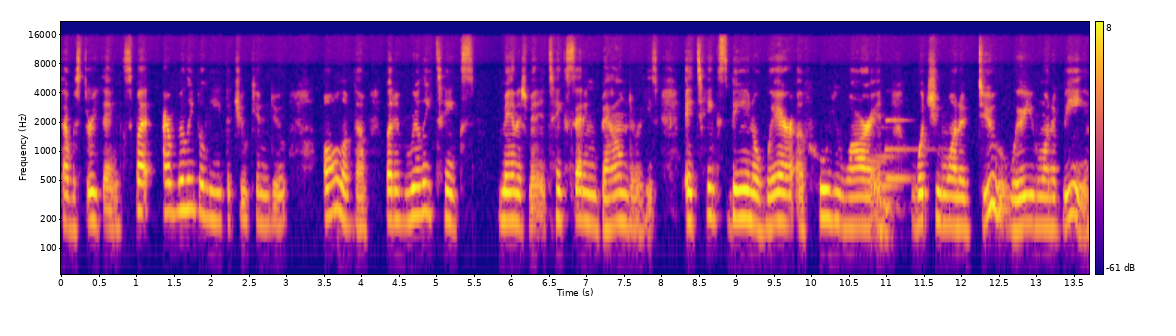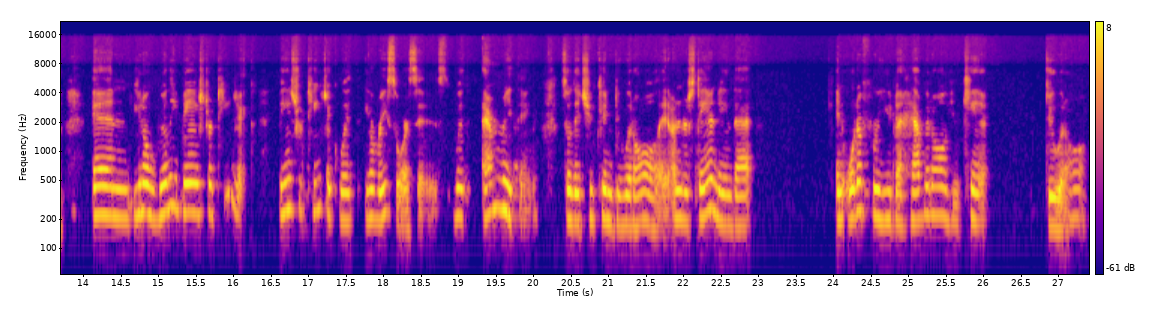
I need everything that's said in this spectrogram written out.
That was three things. But I really believe that you can do all of them. But it really takes management. It takes setting boundaries. It takes being aware of who you are and what you want to do, where you want to be. And, you know, really being strategic, being strategic with your resources, with everything, so that you can do it all. And understanding that in order for you to have it all, you can't do it all.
